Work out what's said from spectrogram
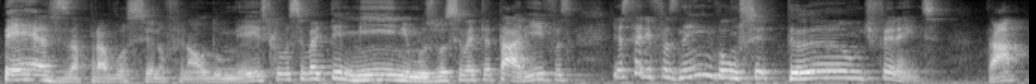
pesa para você no final do mês, porque você vai ter mínimos, você vai ter tarifas, e as tarifas nem vão ser tão diferentes, tá?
